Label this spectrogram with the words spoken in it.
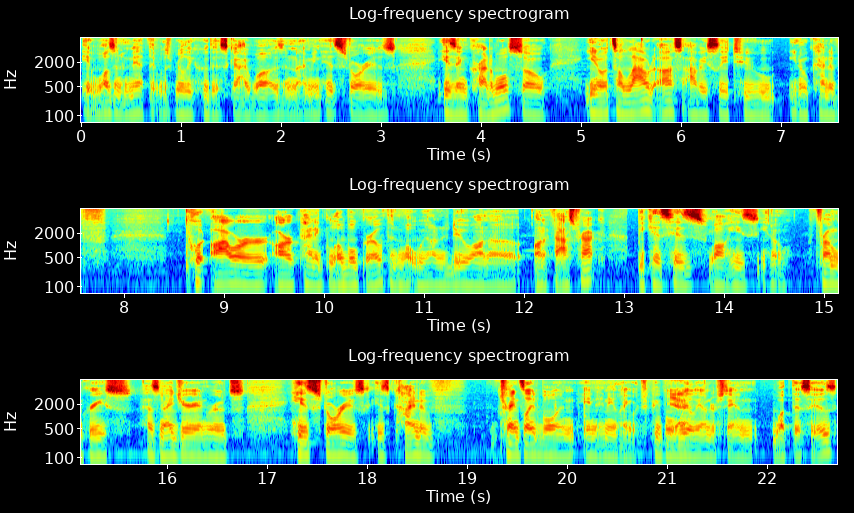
it wasn't a myth it was really who this guy was and i mean his story is is incredible so you know it's allowed us obviously to you know kind of put our our kind of global growth and what we want to do on a on a fast track because his while he's you know from Greece has Nigerian roots, his story is, is kind of translatable in, in any language. People Yeah. really understand what this is.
